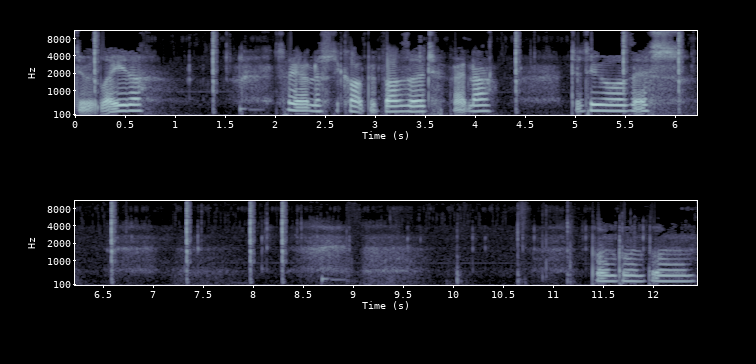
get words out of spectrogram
do it later. So I honestly can't be bothered right now to do all this. Boom, boom, boom.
